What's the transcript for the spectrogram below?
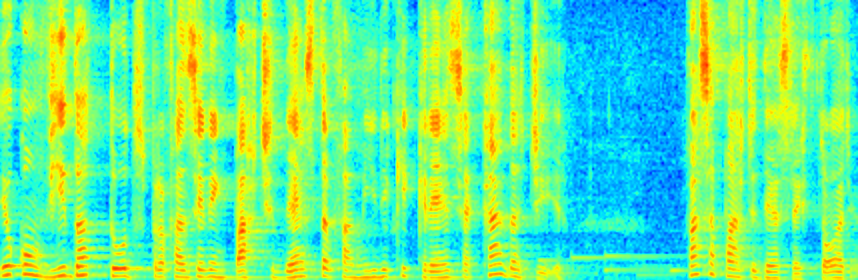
eu convido a todos para fazerem parte desta família que cresce a cada dia. Faça parte desta história.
